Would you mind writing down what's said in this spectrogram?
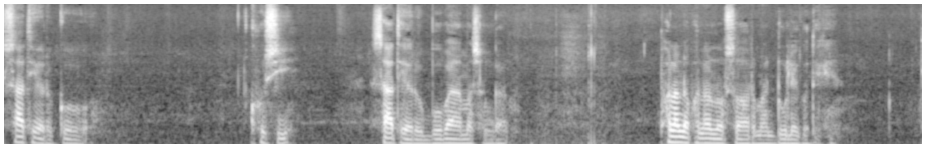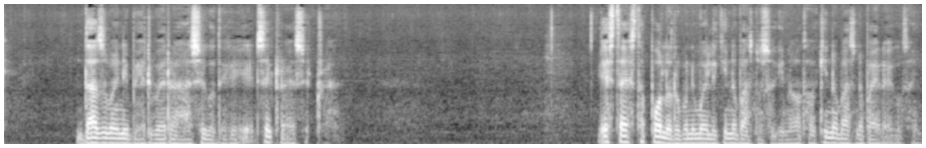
साथीहरूको खुसी साथीहरू बुबा आमासँग फलाना फलाना सहरमा डुलेको देखेँ। दाजुबहिनी भेट भएर हाँसेको देखेँ एट्सेट्रा एट्सेट्रा यस्ता यस्ता पलहरू पनि मैले किन बाँच्न सकिनँ अथवा किन बाँच्न पाइरहेको छैन?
